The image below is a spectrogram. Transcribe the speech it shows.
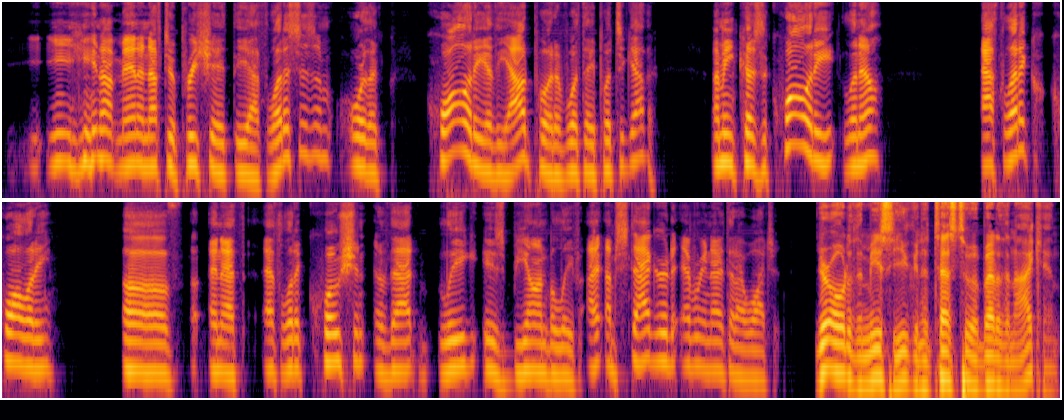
you're not man enough to appreciate the athleticism or the quality of the output of what they put together. I mean, because the quality, Linnell, athletic quality of uh, an ath- athletic quotient of that league is beyond belief. I, I'm staggered every night that I watch it. you're older than me, so you can attest to it better than I can.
